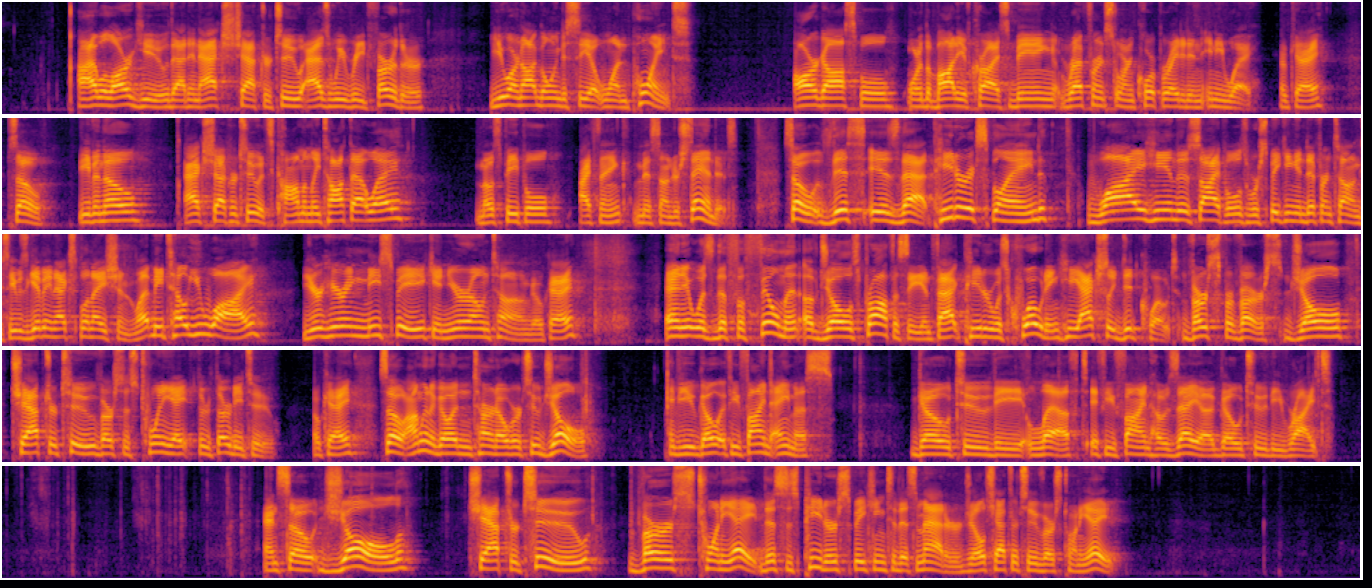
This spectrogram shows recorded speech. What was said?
I will argue that in Acts chapter 2, as we read further, you are not going to see at one point our gospel or the body of Christ being referenced or incorporated in any way. Okay? So, even though Acts chapter 2, it's commonly taught that way, most people, I think, misunderstand it. So, this is that. Peter explained why he and the disciples were speaking in different tongues. He was giving an explanation. Let me tell you why you're hearing me speak in your own tongue, okay? and it was the fulfillment of Joel's prophecy. In fact, Peter was quoting, he actually did quote, verse for verse, Joel chapter 2, verses 28 through 32. Okay? So I'm going to go ahead and turn over to Joel. If you go, if you find Amos, go to the left. If you find Hosea, go to the right. And so Joel chapter 2 verse 28. This is Peter speaking to this matter. Joel chapter 2, verse 28.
